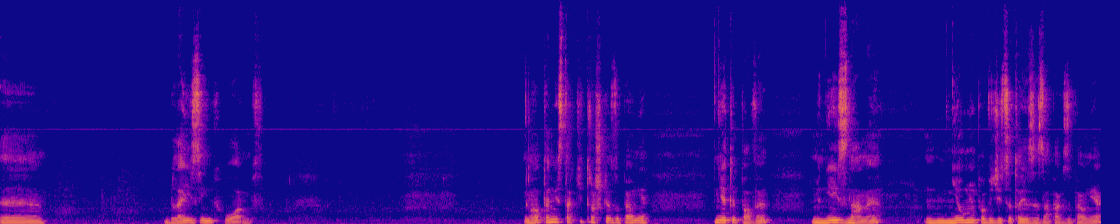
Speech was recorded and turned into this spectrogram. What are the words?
y, Blazing Warmth. No, ten jest taki troszkę zupełnie nietypowy, mniej znany. Nie umiem powiedzieć, co to jest za zapach zupełnie.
